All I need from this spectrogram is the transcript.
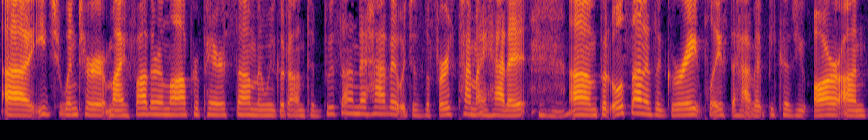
Uh, each winter, my father-in-law prepares some, and we go down to Busan to have it, which is the first time I had it. Um, but Ulsan is a great place to have it because you are on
